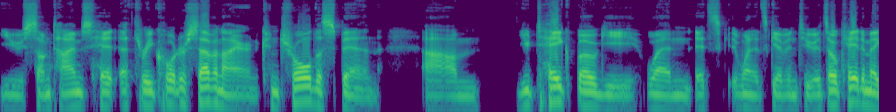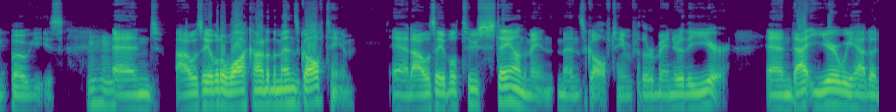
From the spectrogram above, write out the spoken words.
You sometimes hit a three quarter seven iron, control the spin. Um, you take bogey when it's when it's given to you. It's okay to make bogeys. Mhm. And I was able to walk onto the men's golf team, and I was able to stay on the main, men's golf team for the remainder of the year. And that year, we had a,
